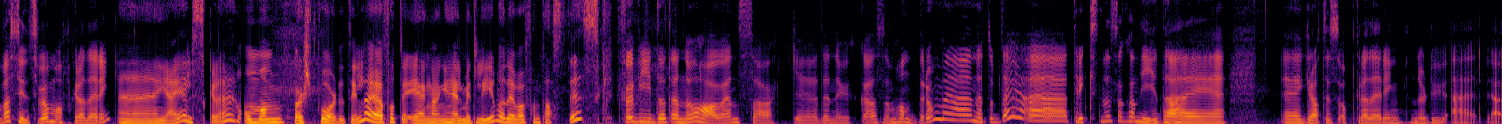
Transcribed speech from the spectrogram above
Hva syns vi om oppgradering? Uh, jeg elsker det, om man først får det til. Da. Jeg har fått det én gang i hele mitt liv, og det var fantastisk. For vi.no har jo en sak uh, denne uka som handler om uh, nettopp det. triksene som kan gi deg gratis oppgradering når du er ja,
